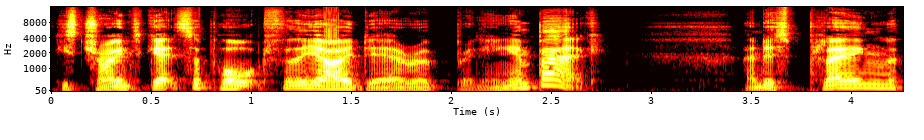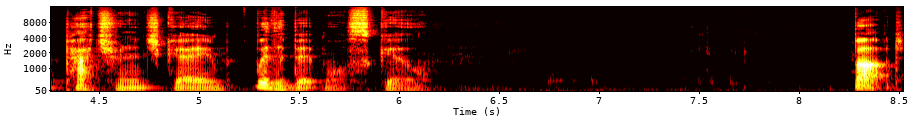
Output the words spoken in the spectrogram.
he's trying to get support for the idea of bringing him back, and is playing the patronage game with a bit more skill. But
